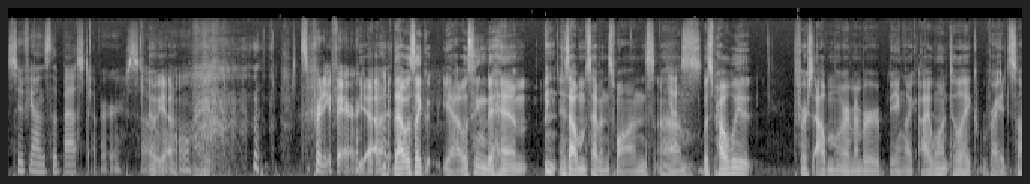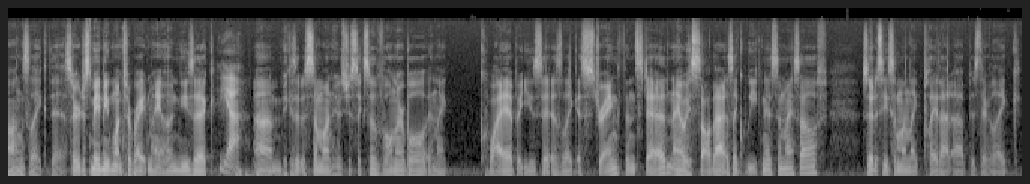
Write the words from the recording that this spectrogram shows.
Sufjan's the best ever. So. Oh yeah, right. it's pretty fair. yeah, that was like yeah. Listening to him, his album Seven Swans um, Yes. was probably the first album I remember being like, I want to like write songs like this, or it just made me want to write my own music. Yeah. um, because it was someone who's just like so vulnerable and like quiet, but used it as like a strength instead. And I always saw that as like weakness in myself. So to see someone like play that up as their like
